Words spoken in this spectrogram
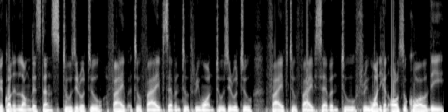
if you're calling long distance, 202 525 7231. 202 525 7231. You can also call the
